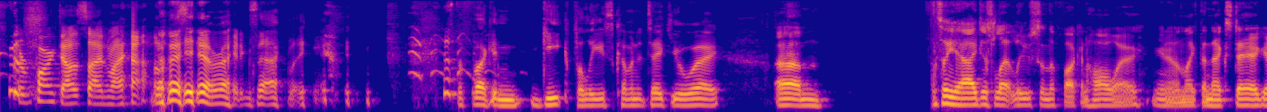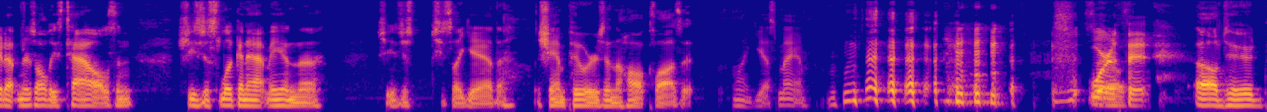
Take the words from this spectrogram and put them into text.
They're parked outside my house. yeah, right, exactly. it's the fucking geek police coming to take you away. Um so yeah, I just let loose in the fucking hallway, you know, and like the next day I get up and there's all these towels and she's just looking at me and the she's just she's like, Yeah, the, the shampooer's in the hall closet. I'm like, Yes, ma'am. Worth it. Oh, dude,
